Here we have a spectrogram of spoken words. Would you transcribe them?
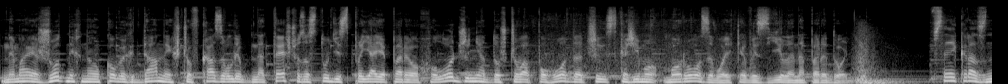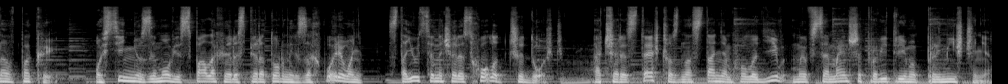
Немає жодних наукових даних, що вказували б на те, що застуді сприяє переохолодження, дощова погода чи, скажімо, морозиво, яке ви з'їли напередодні. Все якраз навпаки. Осінньо-зимові спалахи респіраторних захворювань стаються не через холод чи дощ, а через те, що з настанням холодів ми все менше провітрюємо приміщення,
